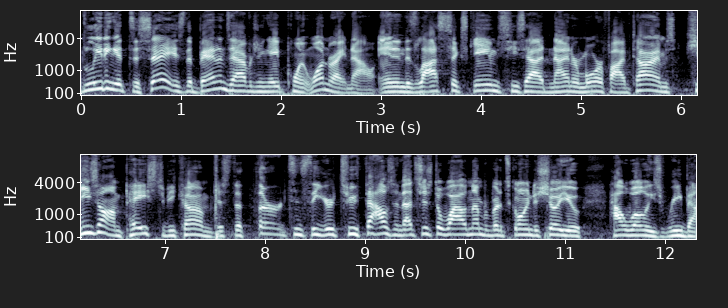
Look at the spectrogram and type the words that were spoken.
leading it to say is that Bannon's averaging 8.1 right now, and in his last six games, he's had nine or more five times. He's on pace to become just the third since the year 2000. That's just a wild number, but it's going to show you how well he's rebounding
